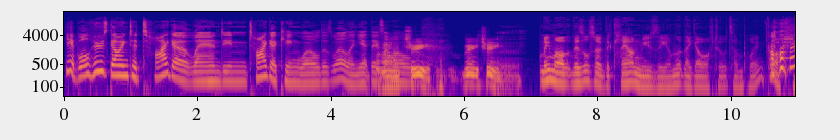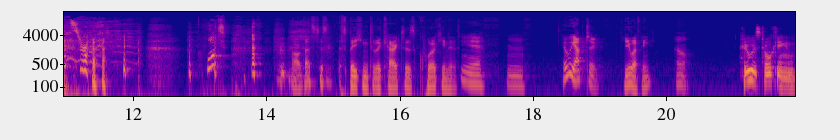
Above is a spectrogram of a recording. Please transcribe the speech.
Yeah, well, who's going to Tiger Land in Tiger King World as well? And yet there's a oh whole. true very true mm. Meanwhile, there's also the Clown Museum that they go off to at some point. Oh, that's right. what? Oh, that's just speaking to the character's quirkiness. Yeah. Hmm. Who are we up to? You, I think. Oh. Who was talking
